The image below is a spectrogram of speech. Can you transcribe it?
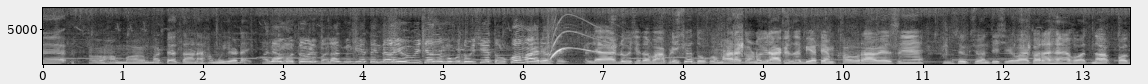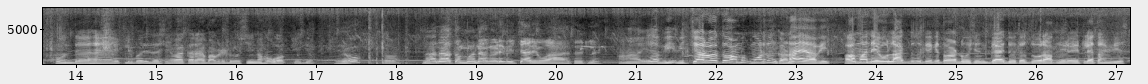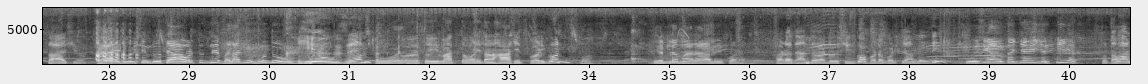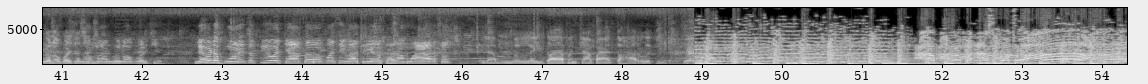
મટે તાણે હમું હેડાય. અને હું તો વળી ભલા બે ત્રણ દાડે એવું વિચારતો મૂકું ડોસીએ ધોકો માર્યો છે. એટલે આ ડોશી તો બાપડી કયો ધોકો મારા ઘણો રાખે છે. બે ટાઈમ ખવડાવે છે. સુખ શાંતિ સેવા કરે છે હોદના પગ ખૂન દે છે એટલી બધી તો સેવા કરે છે બાપડી ડોશી ન શું વખતી ગયો? એવું? તો ના ના તો મને વળી વિચાર એવો આવ્યો હતો એટલે. હા એ વિચારો તો અમુક માણસો ઘણા આવી. અમને એવું લાગતું હતું કે- તમારા ડોશી ગાય દો તો જોર આપતું એટલે તમે વેચતા હશો. ગાય ડોશીને દોતે આવડતું જ નહીં ભલા જ હું દઉં? એવું છે એમ. તો એ વાત તો વળી તમે હાસી જ પડી ગયો ને. એટલે મારે આલવી પડે. હડો ત્યાં તો આ ડોસીને કહો ફટાફટ ચા મેલ દી ડોસી આવતા જાય એનથી તો તમારે મેલો પડશે ને? અમારે મેલો પડશે. લે બેટા પાણી તો પીવો ચા તો પછી વાત રહી. ઘર હું આવ્યા છો. એટલે લઈ તો આવ્યા પણ ચા પાયા તો સારું હતું. આ મારો બનાસ કોઠો આ!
